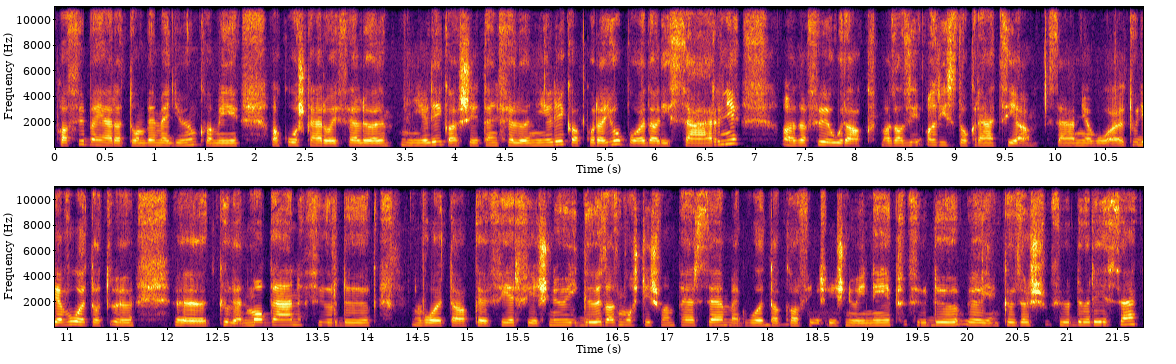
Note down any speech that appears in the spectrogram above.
ha a főbejáraton bemegyünk, ami a Kóskároly felől nyílik, a sétány felől nyílik, akkor a jobb oldali szárny az a főurak, az az arisztokrácia szárnya volt. Ugye volt ott ö, ö, külön magánfürdők, voltak férfi és női gőz, az most is van persze, meg voltak a férfi és női népfürdő, ilyen közös fürdőrészek,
